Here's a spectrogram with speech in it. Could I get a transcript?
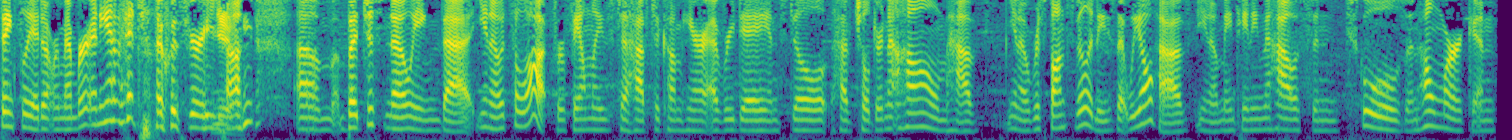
thankfully I don't remember any of it. I was very Yeah. young, um, but just knowing that you know it's a lot for families to have to come here every day and still have children at home, have you know responsibilities that we all have. You know, maintaining the house and schools and homework, and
